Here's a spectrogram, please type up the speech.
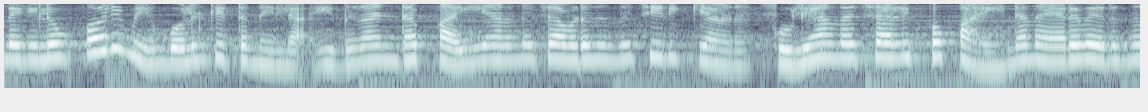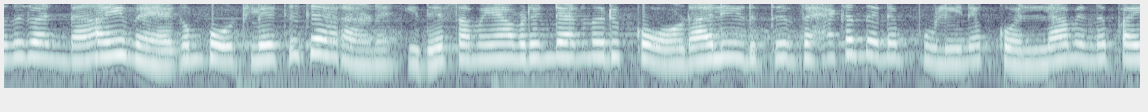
നോക്കുന്നുണ്ടെങ്കിലും ഒരു മീൻ പോലും കിട്ടുന്നില്ല. ഇത് കണ്ട പയ്യാണെന്ന് വെച്ചാൽ അവിടെ നിന്ന് ചിരിക്കുകയാണ് പുലിയാണെന്ന് വെച്ചാൽ ഇപ്പൊ പയ്യന്റെ നേരെ വരുന്നത് കണ്ട പൈ വേഗം ബോട്ടിലേക്ക് കയറാണ് ഇതേ സമയം അവിടെ ഉണ്ടായിരുന്ന ഒരു കോടാലി എടുത്ത് വേഗം തന്നെ പുലിനെ കൊല്ലാമെന്ന് പൈ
